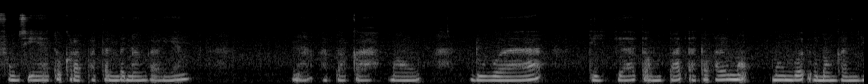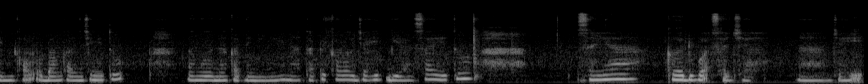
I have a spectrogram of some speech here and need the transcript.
fungsinya itu kerapatan benang kalian. Nah apakah mau dua tiga atau empat atau kalian mau membuat lubang kancing. Kalau lubang kancing itu menggunakan yang ini. Nah tapi kalau jahit biasa itu saya kedua saja. Nah jahit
